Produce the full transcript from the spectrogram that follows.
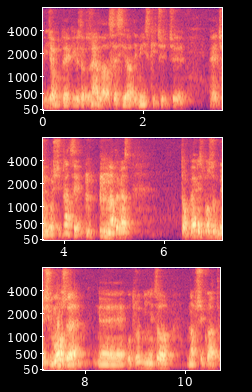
widziałbym tutaj jakiegoś zagrożenia dla sesji Rady Miejskiej czy, czy e, ciągłości pracy. Natomiast to w pewien sposób być może e, utrudni nieco na przykład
